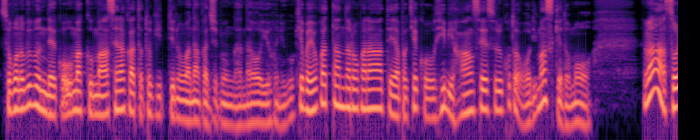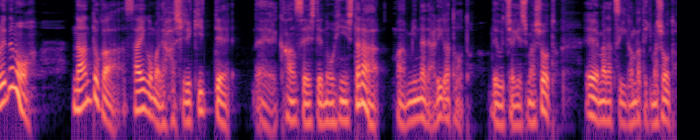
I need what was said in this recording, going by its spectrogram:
そこの部分でこううまく回せなかった時っていうのはなんか自分がどういうふうに動けばよかったんだろうかなって、やっぱ結構日々反省することがおりますけども、まあ、それでも、なんとか最後まで走り切って、えー、完成して納品したら、まあみんなでありがとうと。で、打ち上げしましょうと。えー、また次頑張っていきましょうと。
